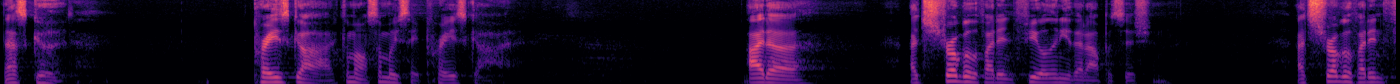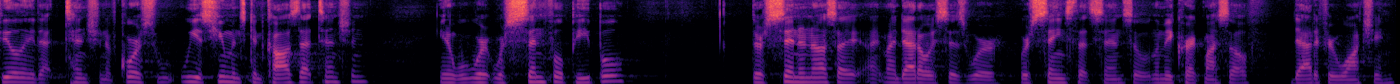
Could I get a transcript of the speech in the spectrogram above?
that's good. Praise God. Come on, somebody say, Praise God. I'd, uh, I'd struggle if I didn't feel any of that opposition. I'd struggle if I didn't feel any of that tension. Of course, we as humans can cause that tension. You know, we're, we're sinful people there's sin in us. I, I, my dad always says we're, we're saints that sin. So let me correct myself. Dad, if you're watching,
